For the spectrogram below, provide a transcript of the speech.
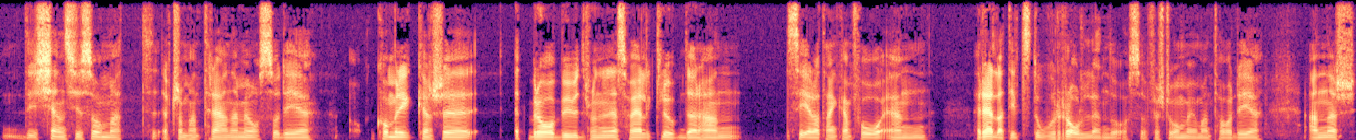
det känns ju som att eftersom han tränar med oss och det kommer det kanske ett bra bud från en SHL-klubb där han ser att han kan få en relativt stor roll ändå, så förstår man ju om man tar det. Annars,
